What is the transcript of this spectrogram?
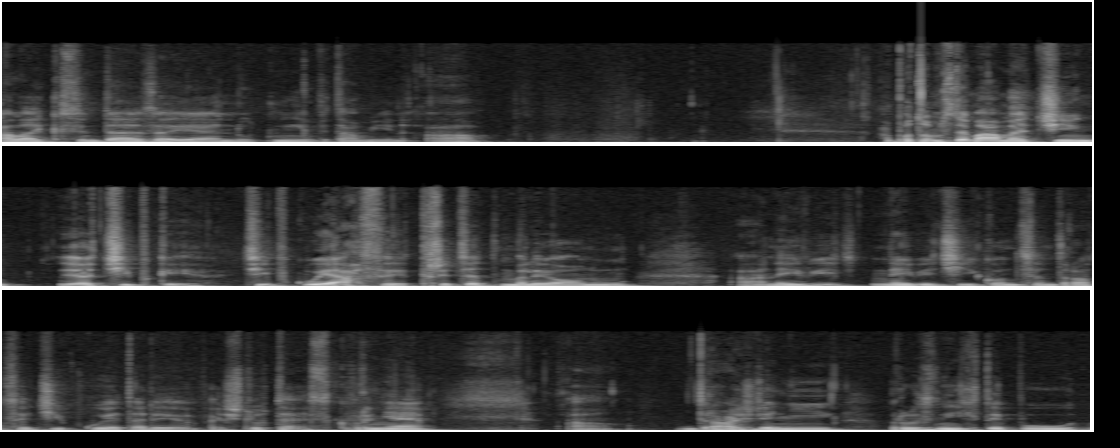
ale k syntéze je nutný vitamin A. A potom zde máme čín, čípky. Čípku je asi 30 milionů a nejví, největší koncentrace čípku je tedy ve žluté skvrně. A dráždění různých typů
